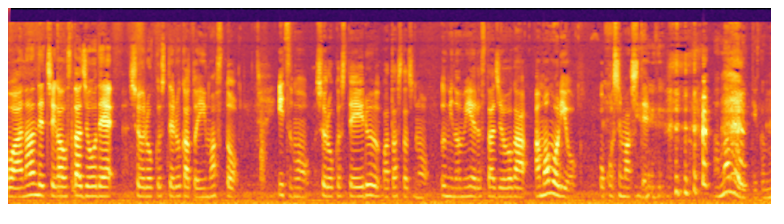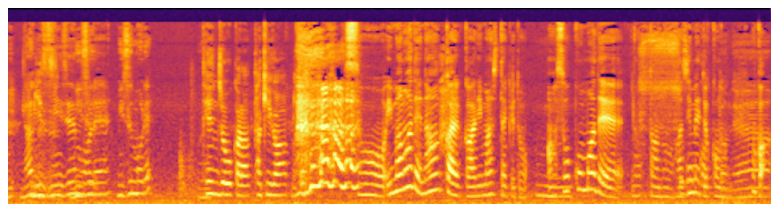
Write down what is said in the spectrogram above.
はなんで違うスタジオで収録してるかと言いますといつも収録している私たちの海の見えるスタジオが雨漏りを起こしまして 雨漏りっていうかみ水水漏れ？水漏れ？天井から滝がみたいな そう、今まで何回かありましたけど、うんあそこまでなったの初めてかも。すごったね。なんか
